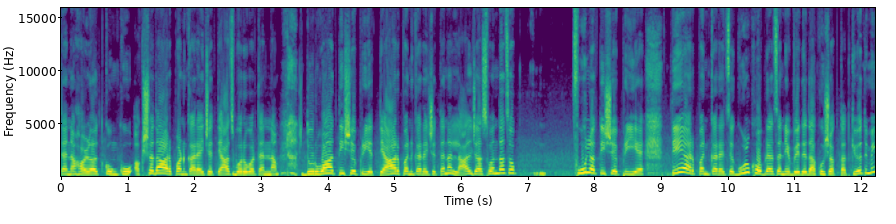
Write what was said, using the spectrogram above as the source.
त्यांना हळद कुंकू अक्षदा अर्पण करायचे. त्याचबरोबर त्यांना दुर्वा अतिशय प्रिय त्या अर्पण करायचे. त्यांना लाल जास्वंदाचं फूल अतिशय प्रिय आहे. ते अर्पण करायचं गुळ खोबऱ्याचं नैवेद्य दाखवू शकतात किंवा तुम्ही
